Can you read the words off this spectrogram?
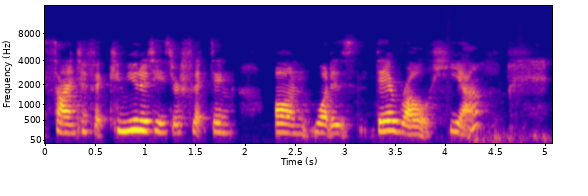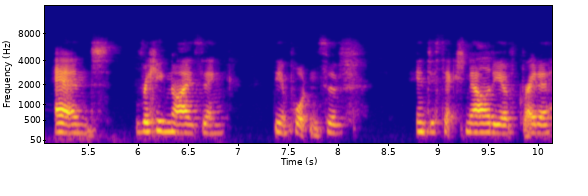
scientific communities reflecting on what is their role here and recognizing the importance of intersectionality, of greater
